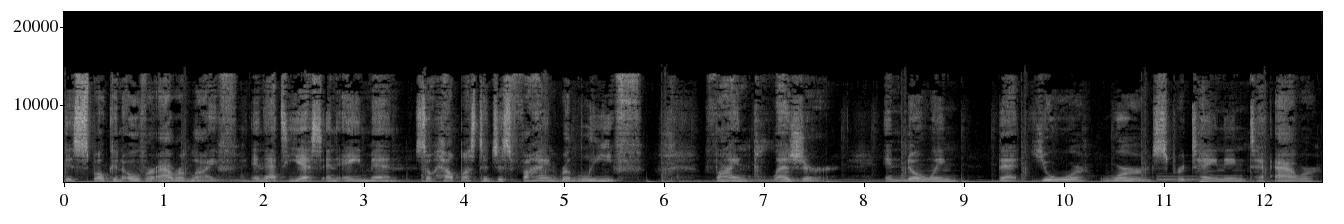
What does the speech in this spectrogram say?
is spoken over our life, and that's yes and amen. So help us to just find relief, find pleasure in knowing that your words pertaining to our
